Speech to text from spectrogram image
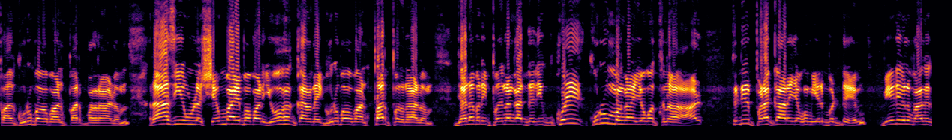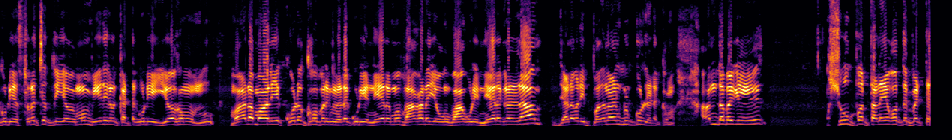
ப குரு பகவான் பார்ப்பதனாலும் ராசியில் உள்ள செவ்வாய் பகவான் யோகக்காரனை குரு பகவான் பார்ப்பதனாலும் ஜனவரி பதினான்காம் தேதிக்குள் குருமங்கள யோகத்தினால் திடீர் பணக்கார யோகம் ஏற்பட்டு வீடுகள் வாங்கக்கூடிய ஸ்திரச்சத்து யோகமும் வீடுகள் கட்டக்கூடிய யோகமும் மாடமாளிய கூட கோபுரங்கள் நடக்கக்கூடிய நேரமும் வாகன யோகம் வாங்கக்கூடிய நேரங்கள்லாம் ஜனவரி பதினான்குக்குள் நடக்கும். அந்த வகையில் சூப்பர் தனயோகத்தை பெற்ற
